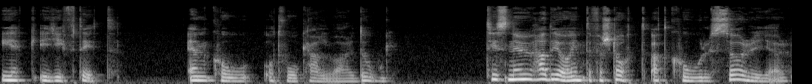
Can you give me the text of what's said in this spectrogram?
Ek är giftigt. En ko och två kalvar dog. Tills nu hade jag inte förstått att kor sörjer.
